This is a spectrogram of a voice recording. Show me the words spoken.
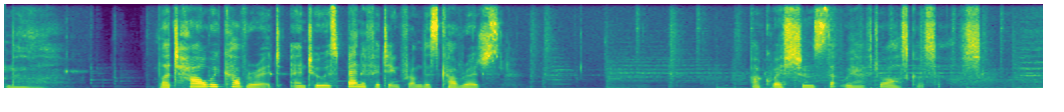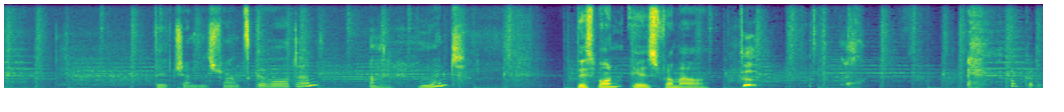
But how we cover it and who is benefiting from this coverage are questions that we have to ask ourselves. Bildschirm ist schwarz geworden. Einen Moment. This one is from our. Oh, oh,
